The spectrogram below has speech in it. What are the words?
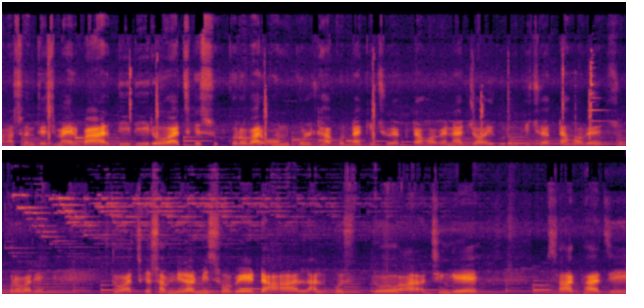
আমার সন্তোষী মায়ের বার। দিদিরও আজকে শুক্রবার, অনুকূল ঠাকুর না কিছু একটা হবে না জয়গুরু কিছু একটা হবে শুক্রবারে। তো আজকে সব নিরামিষ হবে, ডাল, আলু পোস্ত ঝিঙে, শাক ভাজি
